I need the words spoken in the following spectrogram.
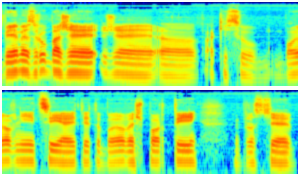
Vieme zhruba, že, že uh, akí sú bojovníci, aj tieto bojové športy, proste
